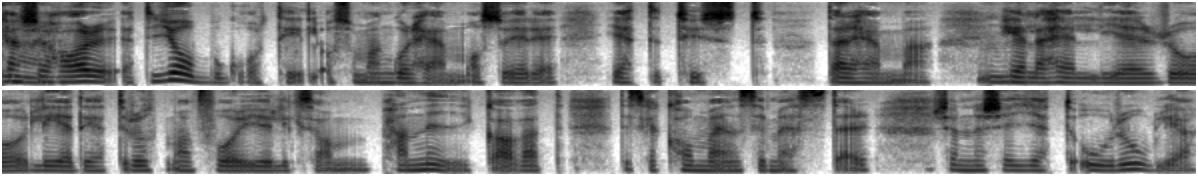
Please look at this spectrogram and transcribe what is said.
Kanske Nej. har ett jobb att gå till och så man går hem och så är det jättetyst där hemma. Mm. Hela helger och ledigheter och man får ju liksom panik av att det ska komma en semester. Känner sig jätteoroliga.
